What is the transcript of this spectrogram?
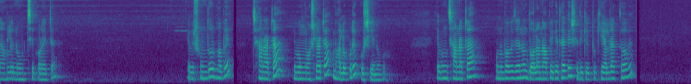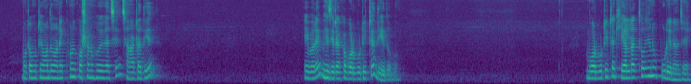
না হলে নড়ছে কড়াইটা। এবার সুন্দরভাবে ছানাটা এবং মশলাটা ভালো করে কষিয়ে নেব। এবং ছানাটা কোনোভাবে যেন দলা না পেকে থাকে, সেদিকে একটু খেয়াল রাখতে হবে। মোটামুটি আমাদের অনেকক্ষণ কষানো হয়ে গেছে ছানাটা দিয়ে। এবারে ভেজে রাখা বরবটিটা দিয়ে দেবো। বরবটিটা খেয়াল রাখতে হবে যেন পুড়ে না যায়,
